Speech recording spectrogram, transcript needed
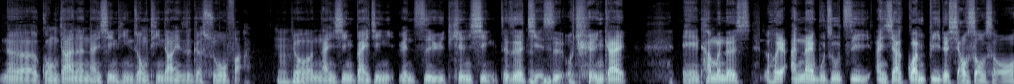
那个广大的男性听众听到你这个说法，嗯，就男性拜金源自于天性的这个解释，我觉得应该，诶，他们的会按耐不住自己按下关闭的小手手，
